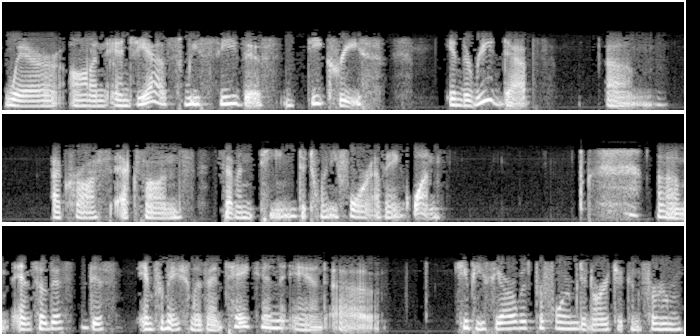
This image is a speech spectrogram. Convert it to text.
where on NGS we see this decrease in the read depth um, across exons 17 to 24 of ANK1. Um, and so this, this information was then taken and uh, qPCR was performed in order to confirm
